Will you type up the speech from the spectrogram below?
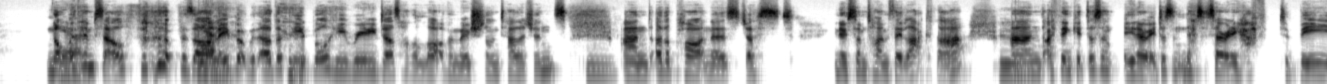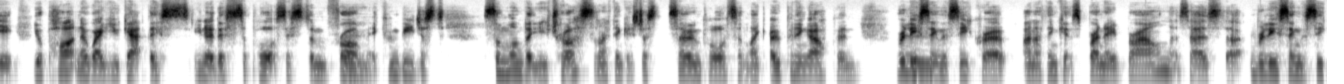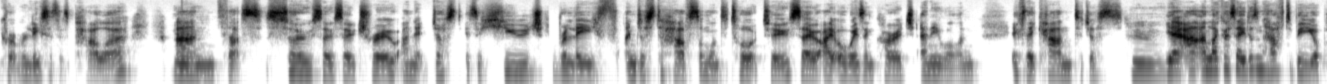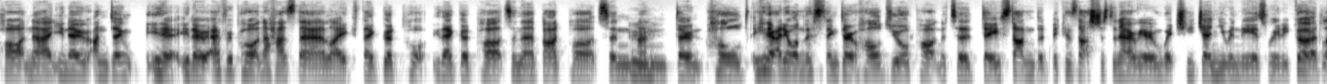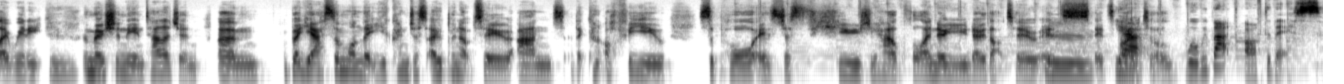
Not yeah. with himself, bizarrely, yeah. but with other people. he really does have a lot of emotional intelligence. Mm. And other partners just you know sometimes they lack that mm. and i think it doesn't you know it doesn't necessarily have to be your partner where you get this you know this support system from mm. it can be just someone that you trust. And I think it's just so important, like opening up and releasing mm. the secret. And I think it's Brene Brown that says that releasing the secret releases its power. Mm. And that's so, so, so true. And it just, it's a huge relief and just to have someone to talk to. So I always encourage anyone, if they can, to just, mm. yeah. And, and, like I say, it doesn't have to be your partner, you know, and don't, you know, you know every partner has their like their good, their good parts and their bad parts and, mm. and don't hold, you know, anyone listening, don't hold your partner to Dave's standard because that's just an area in which he genuinely genuinely is really good, like really mm. emotionally intelligent. Um, but yeah, someone that you can just open up to and that can offer you support is just hugely helpful. I know you know that too. It's mm, it's yeah. vital. We'll be back after this.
